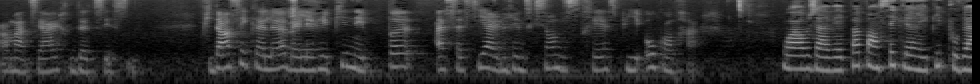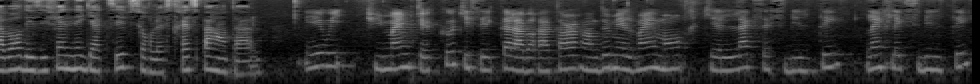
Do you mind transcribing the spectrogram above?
en matière d'autisme. Puis dans ces cas-là, ben, le répit n'est pas associé à une réduction du stress, puis au contraire. Wow, j'avais pas pensé que le répit pouvait avoir des effets négatifs sur le stress parental. Eh oui, puis même que Cook et ses collaborateurs en 2020 montrent que l'accessibilité, l'inflexibilité,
